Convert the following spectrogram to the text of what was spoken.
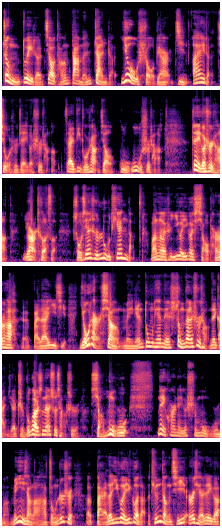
正对着教堂大门站着，右手边紧挨着就是这个市场，在地图上叫谷物市场。这个市场有点特色，首先是露天的，完了是一个一个小棚哈，摆在一起，有点像每年冬天那圣诞市场那感觉，只不过圣诞市场是小木屋。那块那个是木屋吗？没印象了啊。总之是呃摆的一个一个的，挺整齐，而且这个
